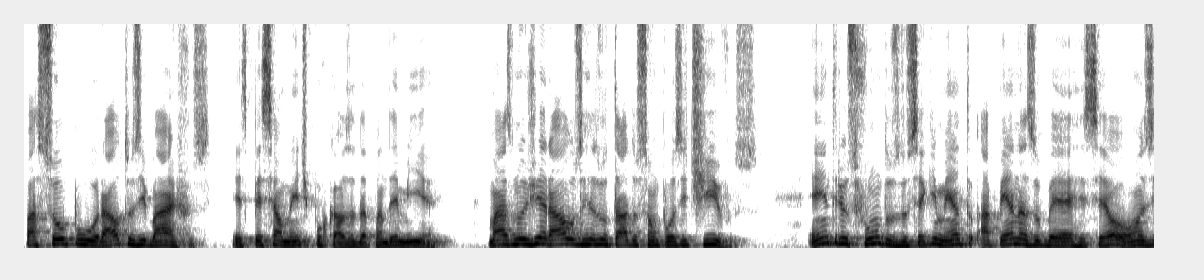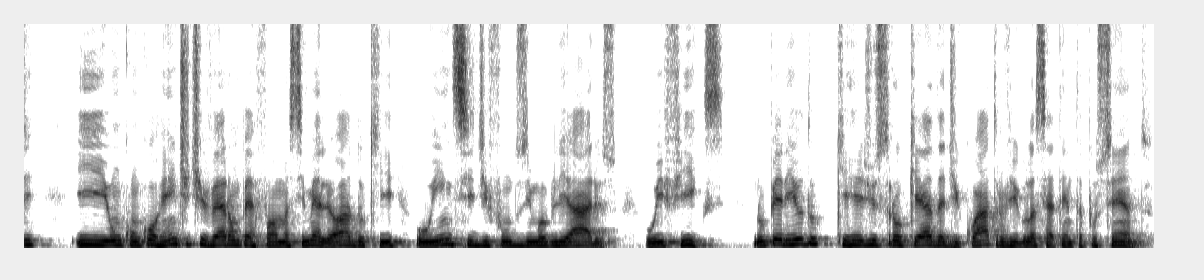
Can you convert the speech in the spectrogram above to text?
passou por altos e baixos, especialmente por causa da pandemia. Mas, no geral, os resultados são positivos. Entre os fundos do segmento, apenas o BRCO11 e um concorrente tiveram performance melhor do que o Índice de Fundos Imobiliários, o IFIX, no período que registrou queda de 4,70%.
